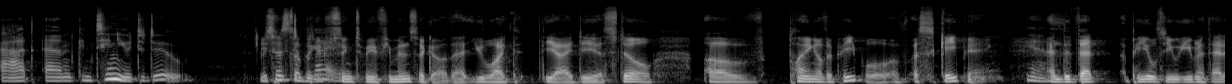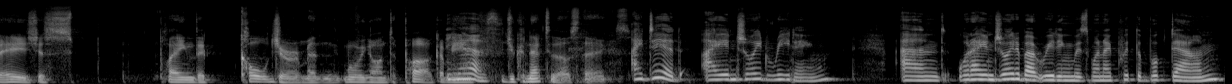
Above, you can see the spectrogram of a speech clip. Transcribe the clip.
at and continue to do. You said something interesting to me a few minutes ago that you liked the idea still of playing other people, of escaping. Yes. And did that appeal to you even at that age, just playing the cold germ and moving on to Puck? I mean, yes. did you connect to those things? I did. I enjoyed reading. And what I enjoyed about reading was when I put the book down,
